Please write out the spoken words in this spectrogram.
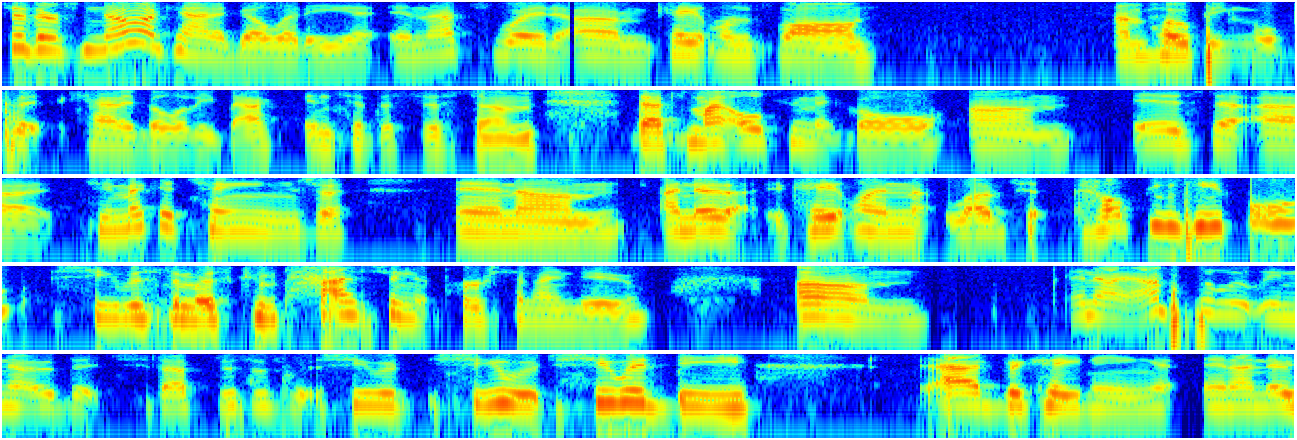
so there's no accountability, and that's what um, Caitlynne's law. I'm hoping will put accountability back into the system. That's my ultimate goal. Um, is to, uh, to make a change. And um, I know that Caitlynne loved helping people. She was the most compassionate person I knew. Um, and I absolutely know that that's this is what she would she would she would be advocating and I know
